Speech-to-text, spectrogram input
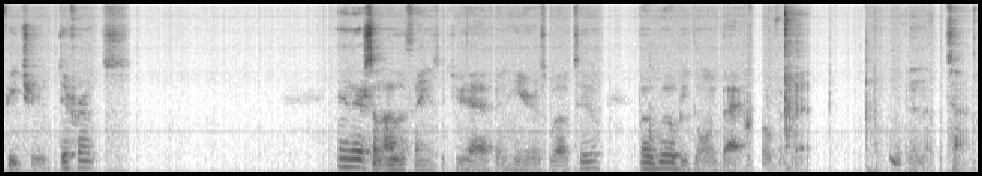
feature difference. And there's some other things that you have in here as well too, but we'll be going back over that in another time.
